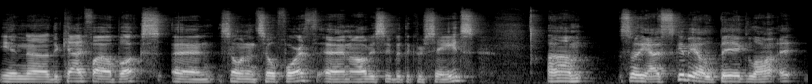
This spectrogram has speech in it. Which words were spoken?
in uh, the Cadfael books and so on and so forth, and obviously with the Crusades. Um, so yeah, it's gonna be a big long. It,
